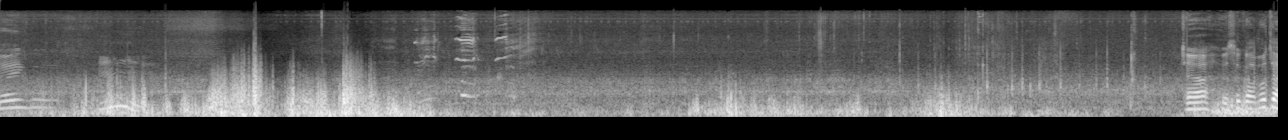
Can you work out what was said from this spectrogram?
아이고. 음. 자, 여기서 가보자.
